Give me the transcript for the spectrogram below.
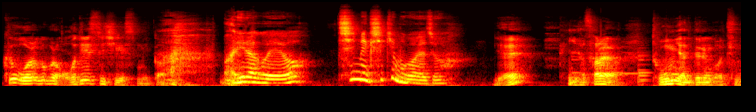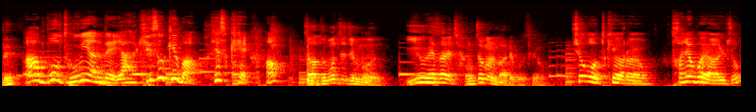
그 월급을 어디에 쓰시겠습니까? 말이라고 해요? 치맥 시켜 먹어야죠 예? 야, 사라야. 도움이 안 되는 것 같은데? 아 뭐 도움이 안 돼 야 계속해봐 계속해 어? 자, 두 번째 질문. 이 회사의 장점을 말해보세요. 저거 어떻게 알아요? 다녀봐야 알죠?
